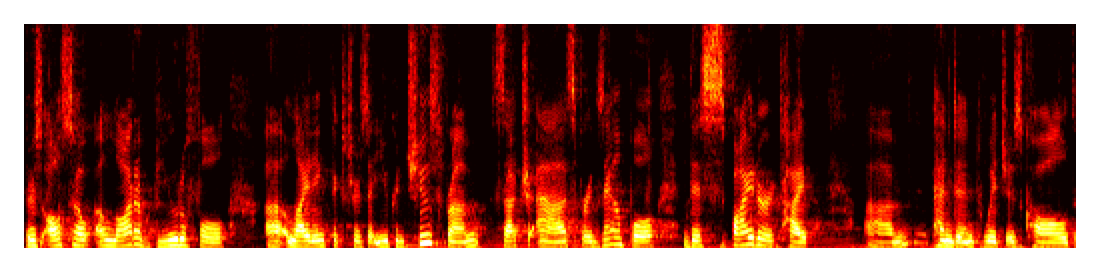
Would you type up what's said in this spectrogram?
There's also a lot of beautiful uh, lighting fixtures that you can choose from, such as, for example, this spider type um, pendant, which is called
